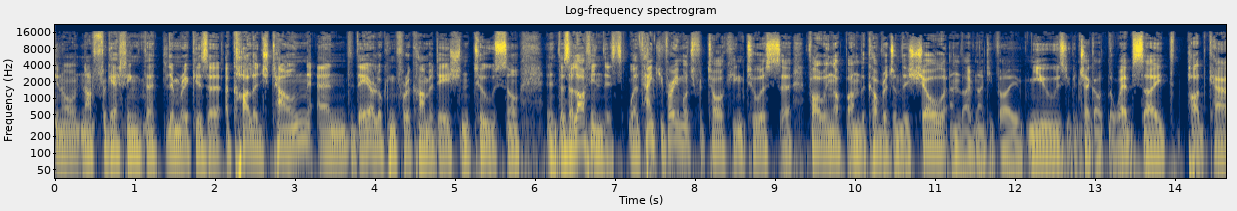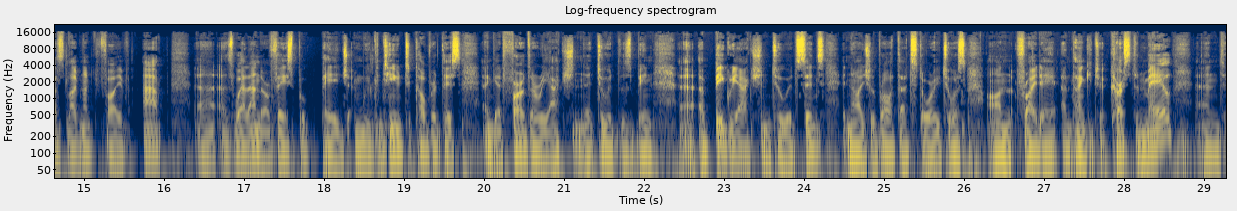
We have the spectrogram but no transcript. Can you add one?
You know, not forgetting that Limerick is a, a college town and they are looking for accommodation too. So uh, there's a lot in this. Well, thank you very much for talking to us, uh, following up on the coverage on this show and Live 95 News. You can check out the website, podcast, Live 95 app uh, as well, and our Facebook page. And we'll continue to cover this and get further reaction uh, to it. There's been uh, a big reaction to it since Nigel brought that that story to us on Friday. And thank you to Kersten Mehl and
